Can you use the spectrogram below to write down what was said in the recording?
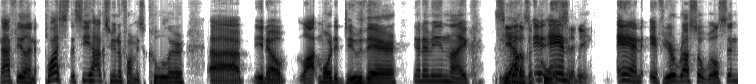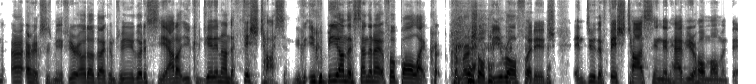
not feeling it. Plus, the Seahawks uniform is cooler. Uh, you know, a lot more to do there. You know what I mean? Like you go- Seattle's a cool and, city. and if you're Russell Wilson, or, or excuse me, if you're Odell Beckham Jr., you go to Seattle, you could get in on the fish tossing. You could, you could be on the Sunday Night Football like co- commercial B-roll footage and do the fish tossing and have your whole moment there.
